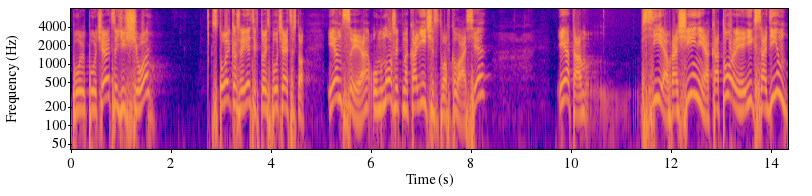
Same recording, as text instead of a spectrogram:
получается еще столько же этих. То есть получается, что nc умножить на количество в классе — это все вращения, которые x1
